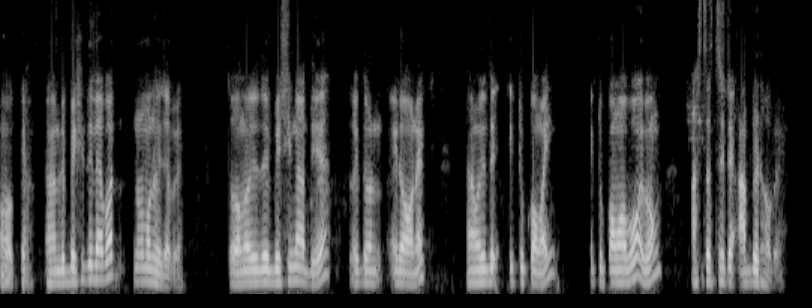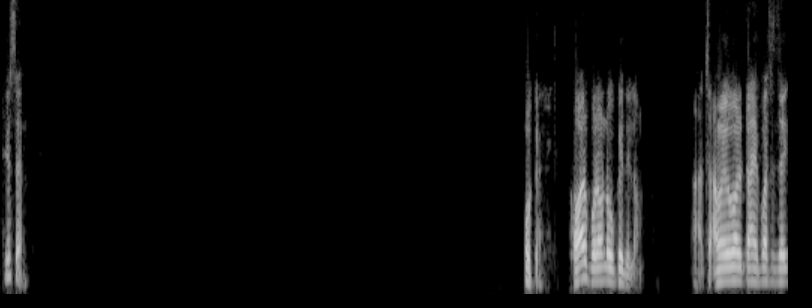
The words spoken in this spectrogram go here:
ওকে বেশি দিলে আবার নর্মাল হয়ে যাবে। তো আমরা যদি বেশি না দিয়ে লাইক ধরুন এটা অনেক, আমরা যদি একটু কমাই, একটু কমাবো এবং আস্তে আস্তে সেটা আপডেট হবে, ঠিক আছে? ওকে হওয়ার পরে আমরা ওকে দিলাম। আচ্ছা আমি এবার একটা হাইপাসে যাই।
